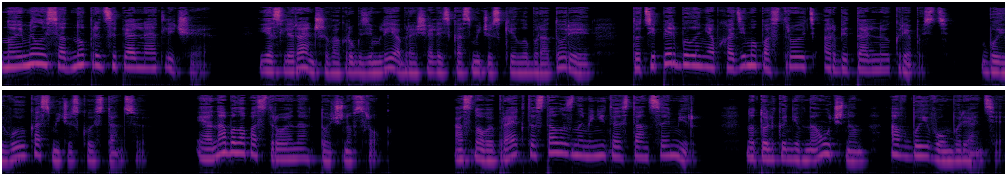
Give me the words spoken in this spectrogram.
Но имелось одно принципиальное отличие. Если раньше вокруг Земли обращались космические лаборатории, то теперь было необходимо построить орбитальную крепость, боевую космическую станцию. И она была построена точно в срок. Основой проекта стала знаменитая станция «Мир», но только не в научном, а в боевом варианте.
